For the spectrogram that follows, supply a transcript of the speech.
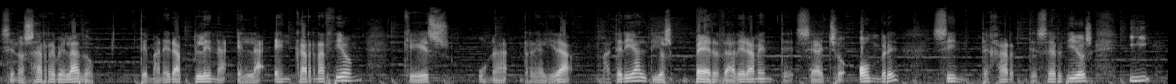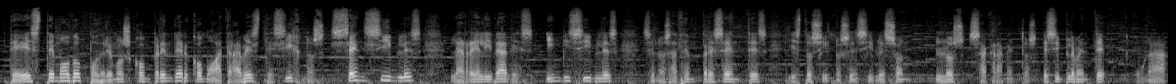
se nos ha revelado de manera plena en la encarnación, que es una realidad material, Dios verdaderamente se ha hecho hombre sin dejar de ser Dios y de este modo podremos comprender cómo a través de signos sensibles las realidades invisibles se nos hacen presentes y estos signos sensibles son los sacramentos. Es simplemente una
